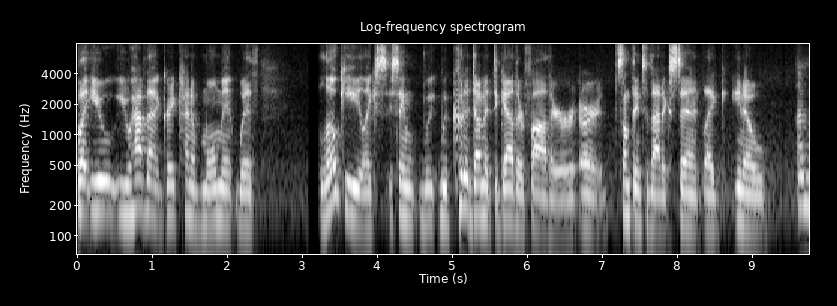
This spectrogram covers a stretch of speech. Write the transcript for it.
but you you have that great kind of moment with Loki, like saying we, we could have done it together, Father, or, or something to that extent. Like you know, I've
